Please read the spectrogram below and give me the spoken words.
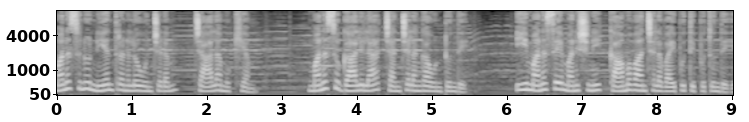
మనసును నియంత్రణలో ఉంచడం చాలా ముఖ్యం. మనసు గాలిలా చంచలంగా ఉంటుంది. ఈ మనసే మనిషిని కామవాంఛల వైపు తిప్పుతుంది.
